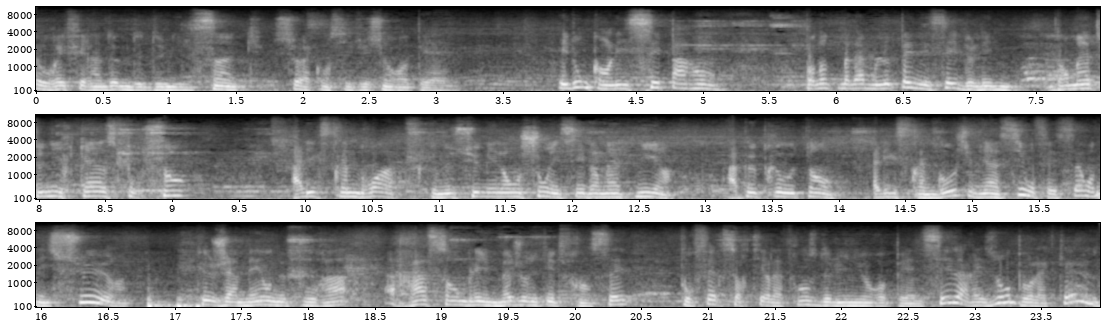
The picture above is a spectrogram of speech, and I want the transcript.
au référendum de 2005 sur la Constitution européenne. Et donc en les séparant, pendant que Mme Le Pen essaye d'en maintenir 15% à l'extrême droite, que M. Mélenchon essaie d'en maintenir à peu près autant à l'extrême gauche, eh bien si on fait ça, on est sûr que jamais on ne pourra rassembler une majorité de Français pour faire sortir la France de l'Union européenne. C'est la raison pour laquelle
